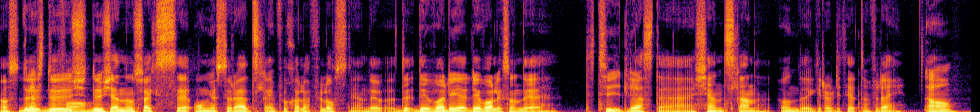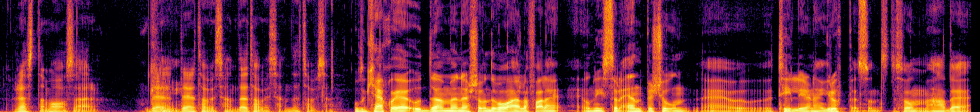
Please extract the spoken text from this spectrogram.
alltså du, du, får- du kände någon slags äh, ångest och rädsla inför själva förlossningen. Det, det, det, var, det, det var liksom det, det tydligaste känslan under graviditeten för dig. Ja, resten var så här. Det, Okej. det tar vi sen, det tar vi sen, det tar vi sen. Och då kanske jag är udda, men eftersom det var i alla fall en, åtminstone en person eh, till i den här gruppen som, som hade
